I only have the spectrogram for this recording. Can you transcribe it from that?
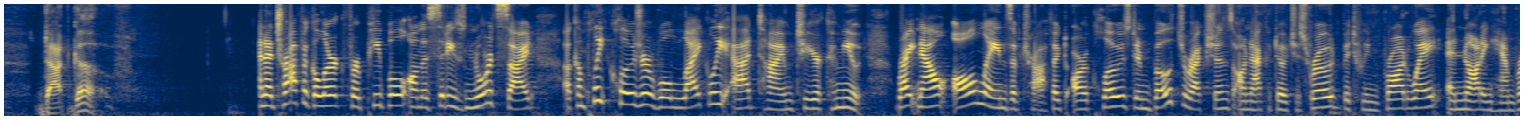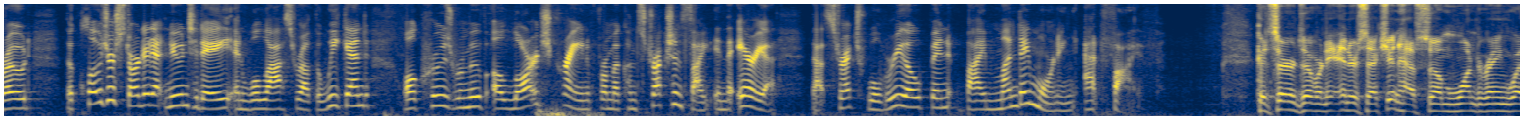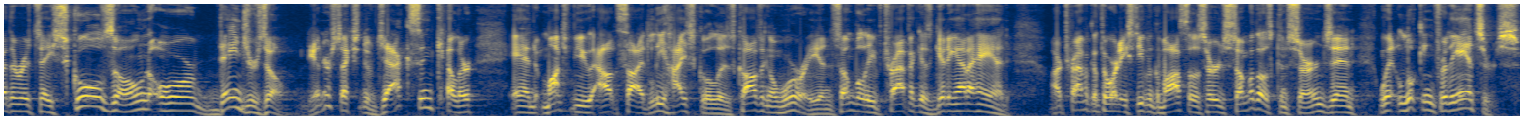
And a traffic alert for people on the city's north side. A complete closure will likely add time to your commute. Right now, all lanes of traffic are closed in both directions on Nacogdoches Road between Broadway and Nottingham Road. The closure started at noon today and will last throughout the weekend while crews remove a large crane from a construction site in the area. That stretch will reopen by Monday morning at 5. Concerns over an intersection have some wondering whether it's a school zone or danger zone. The intersection of Jackson Keller and Montview outside Lee High School is causing a worry, and some believe traffic is getting out of hand. Our traffic authority, Stephen Cavazos, heard some of those concerns and went looking for the answers.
